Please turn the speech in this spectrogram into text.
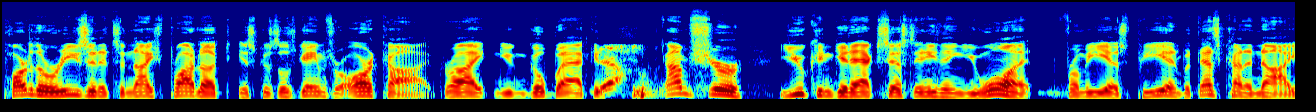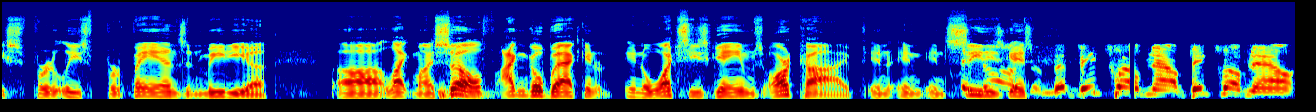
part of the reason it's a nice product is because those games are archived, right? And you can go back, and Yeah. I'm sure you can get access to anything you want from ESPN, but that's kind of nice for at least for fans and media uh, like myself. I can go back and you know watch these games archived and, and, and see It's these games. The Big 12 now, Big 12 now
